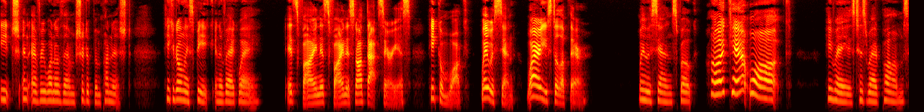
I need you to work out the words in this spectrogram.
Each and every one of them should have been punished. He could only speak in a vague way. It's fine, it's fine, it's not that serious. He can walk. Wei Wuxian, why are you still up there? Wei Wuxian spoke. I can't walk. He raised his red palms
